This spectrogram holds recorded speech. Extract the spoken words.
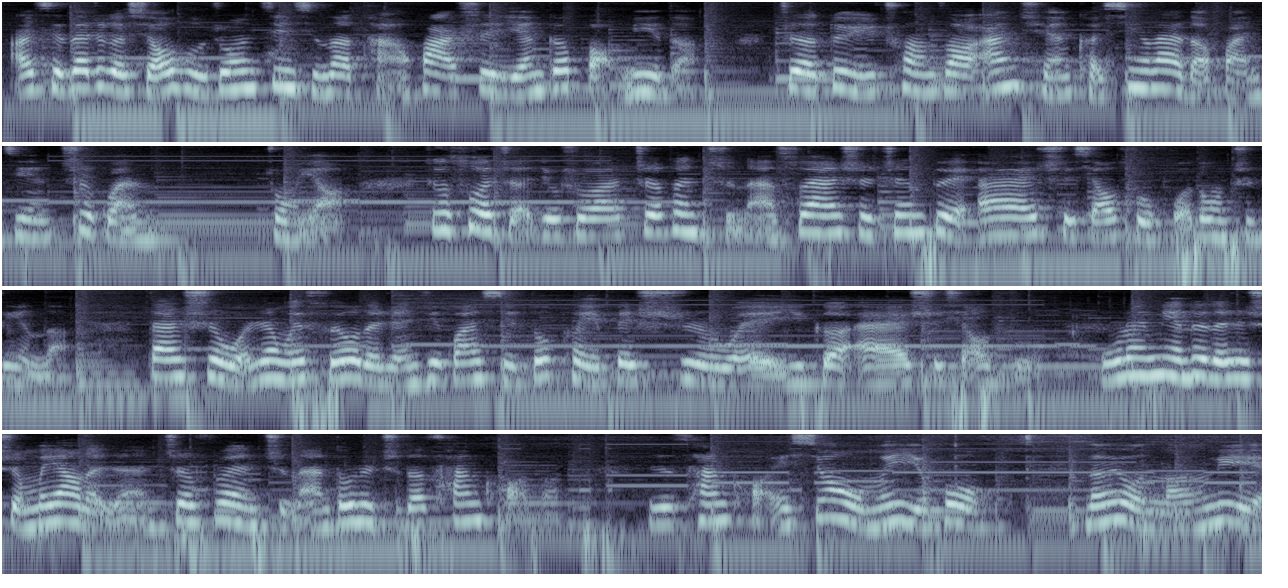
而且在这个小组中进行的谈话是严格保密的，这对于创造安全可信赖的环境至关重要。这个作者就说，这份指南虽然是针对 IH 小组活动制定的，但是我认为所有的人际关系都可以被视为一个 IH 小组。无论面对的是什么样的人，这份指南都是值得参考的，值得参考。也希望我们以后能有能力，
